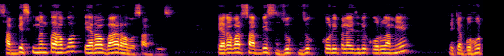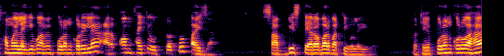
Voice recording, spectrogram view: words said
ছাব্বিছ কিমানটা হ'ব? তেৰ বাৰ হ'ব ছাব্বিছ তেৰ বাৰ ছাব্বিছ যোগ যোগ কৰি পেলাই যদি কৰোঁ আমি তেতিয়া বহুত সময় লাগিব আমি পূৰণ কৰিলে আৰু কম ঠাইতে উত্তৰটো পাই যাম। ছাব্বিছ তেৰ বাৰ পাতিব লাগিব। গতিকে পূৰণ কৰোঁ আহা।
